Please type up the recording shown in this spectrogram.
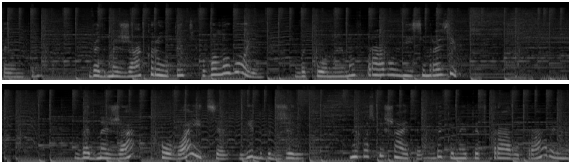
темпі. Ведмежа крутить головою. Виконуємо вправу 8 разів. Ведмежа ховається від бджіл. Не поспішайте, виконайте вправу правильно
